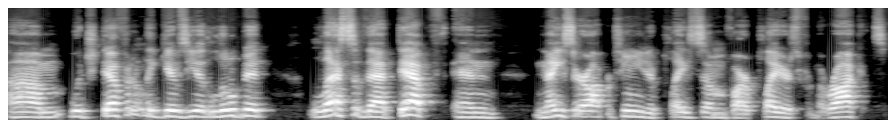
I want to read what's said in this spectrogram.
um, which definitely gives you a little bit less of that depth and nicer opportunity to play some of our players from the Rockets.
